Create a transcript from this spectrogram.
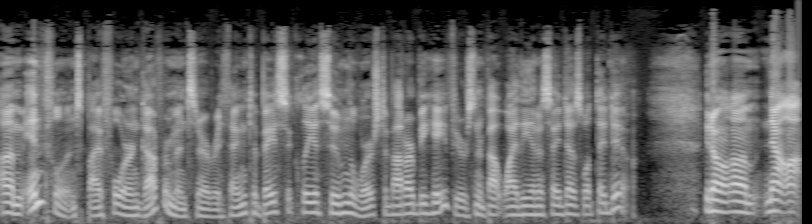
um, influenced by foreign governments and everything to basically assume the worst about our behaviors and about why the NSA does what they do. You know, um, now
